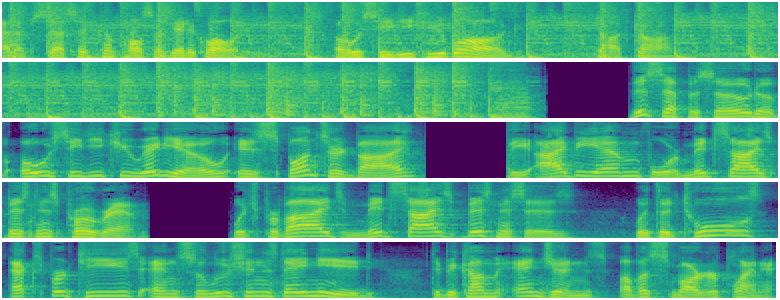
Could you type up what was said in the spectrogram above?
at Obsessive Compulsive Data Quality. OCDQblog.com. This episode of OCDQ Radio is sponsored by the IBM for Midsize Business program, which provides midsize businesses with the tools, expertise, and solutions they need to become engines of a smarter planet.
